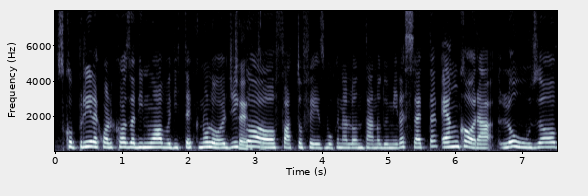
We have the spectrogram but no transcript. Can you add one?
scoprire qualcosa di nuovo e di tecnologico, Certo. ho fatto Facebook nel lontano 2007 e ancora lo uso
